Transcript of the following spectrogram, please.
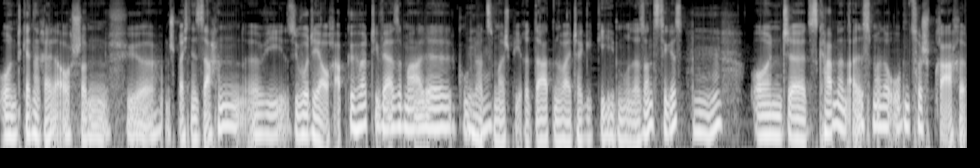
und generell auch schon für entsprechende Sachen, äh, wie sie wurde ja auch abgehört diverse Male. Google mhm. hat zum Beispiel ihre Daten weitergegeben oder sonstiges. Mhm. Und äh, das kam dann alles mal da oben zur Sprache.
